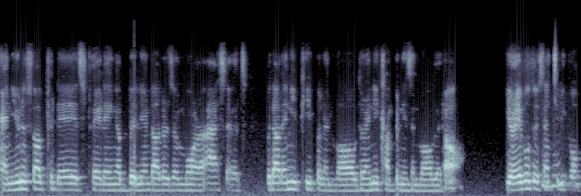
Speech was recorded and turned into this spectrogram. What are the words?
And Uniswap today is trading a billion dollars or more assets without any people involved or any companies involved at all. You're able to essentially mm-hmm. go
